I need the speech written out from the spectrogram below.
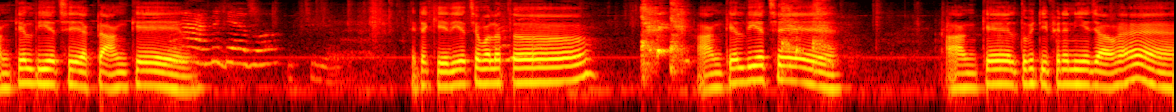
আঙ্কেল দিয়েছে, একটা আঙ্কেল। এটা কে দিয়েছে বলো তো? আঙ্কেল দিয়েছে। আঙ্কেল, তুমি টিফিনে নিয়ে যাও হ্যাঁ।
